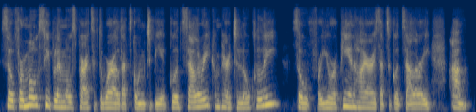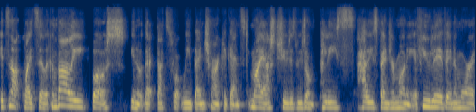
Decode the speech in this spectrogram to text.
So for most people in most parts of the world, that's going to be a good salary compared to locally. So for European hires, that's a good salary. Um, it's not quite Silicon Valley, but you know that that's what we benchmark against. My attitude is we don't police how you spend your money. If you live in a more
